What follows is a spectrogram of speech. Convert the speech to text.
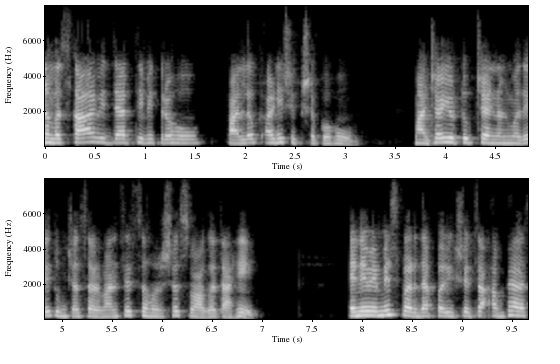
नमस्कार विद्यार्थी मित्र हो पालक आणि शिक्षक हो. माझ्या युट्यूब चॅनलमध्ये तुमच्या सर्वांचे सहर्ष स्वागत आहे. एन एम एम ए स्पर्धा परीक्षेचा अभ्यास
